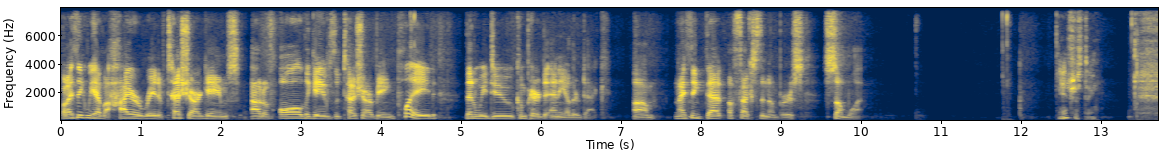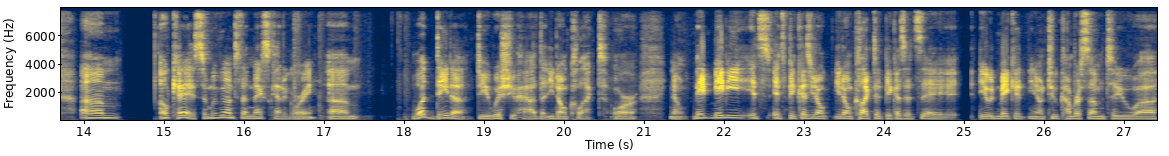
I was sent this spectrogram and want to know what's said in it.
But I think we have a higher rate of Teshar games out of all the games that Teshar being played than we do compared to any other deck. Um, and I think that affects the numbers somewhat. Interesting. Um, okay, so moving on to the next category. Um, what data do you wish you had that you don't collect, or you know, maybe, maybe it's it's because you don't you don't collect it because it's a it would make it you know too cumbersome to uh,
